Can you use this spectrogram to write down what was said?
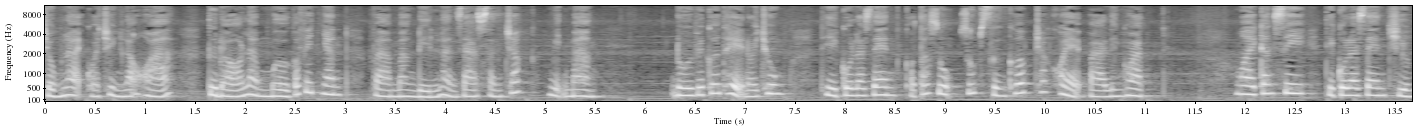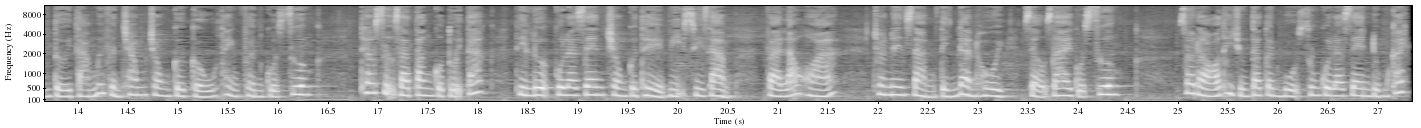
chống lại quá trình lão hóa, từ đó làm mờ các vết nhăn và mang đến làn da săn chắc, mịn màng. Đối với cơ thể nói chung thì collagen có tác dụng giúp xương khớp chắc khỏe và linh hoạt. Ngoài canxi thì collagen chiếm tới 80% trong cơ cấu thành phần của xương. Theo sự gia tăng của tuổi tác thì lượng collagen trong cơ thể bị suy giảm và lão hóa, cho nên giảm tính đàn hồi, dẻo dai của xương. Do đó thì chúng ta cần bổ sung collagen đúng cách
